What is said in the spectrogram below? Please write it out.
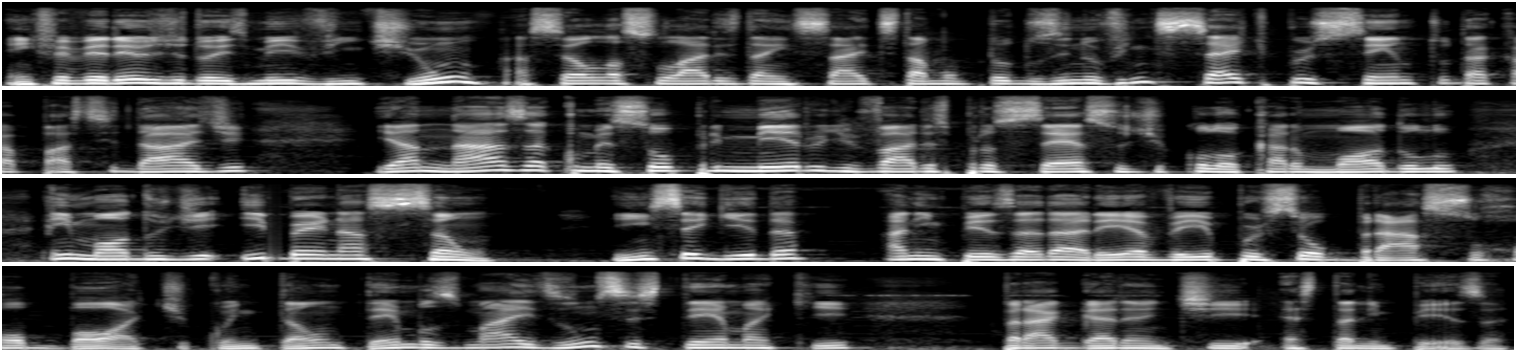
Em fevereiro de 2021, as células solares da Insight estavam produzindo 27% da capacidade e a NASA começou o primeiro de vários processos de colocar o módulo em modo de hibernação. E em seguida, a limpeza da areia veio por seu braço robótico. Então temos mais um sistema aqui para garantir esta limpeza.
